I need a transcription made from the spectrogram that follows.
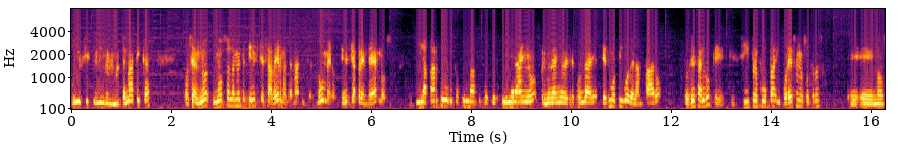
hoy existe un libro de matemáticas, o sea, no, no solamente tienes que saber matemáticas, números, tienes que aprenderlos. Y la parte de educación básica, que es primer año, primer año de secundaria, que es motivo del amparo, pues es algo que, sí preocupa y por eso nosotros eh, eh, nos,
